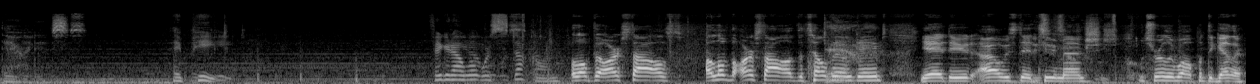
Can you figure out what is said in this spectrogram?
There it is. Hey, Pete. Figured out what we're stuck on. I love the art styles. I love the art style of the Telltale games. Yeah, dude, I always did too, man. It's really well put together.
